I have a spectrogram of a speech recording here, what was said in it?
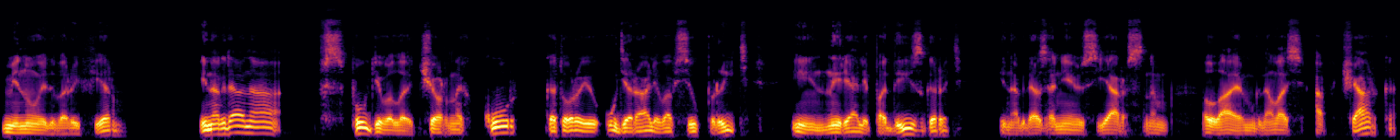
минуя дворы ферм. Иногда она вспугивала черных кур, которые удирали во всю прыть и ныряли под изгородь. Иногда за нею с яростным лаем гналась овчарка,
